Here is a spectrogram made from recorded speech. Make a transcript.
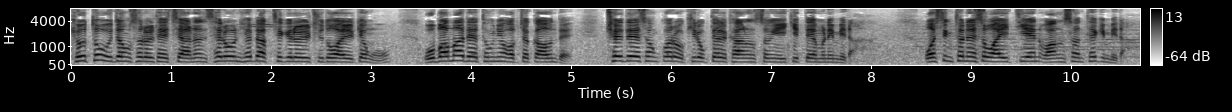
교토 의정서를 대체하는 새로운 협약 체계를 주도할 경우 오바마 대통령 업적 가운데 최대 성과로 기록될 가능성이 있기 때문입니다. 워싱턴에서 YTN 왕선택입니다.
